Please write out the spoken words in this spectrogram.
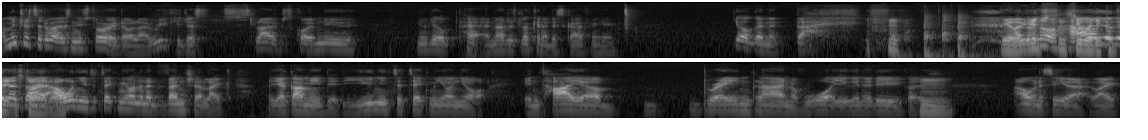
I'm interested about this new story though. Like Ryuk just like just got a new new little pet, and I'm just looking at this guy thinking, "You're gonna die." Yeah, we're don't know interested to see how where you're gonna the story. die. I want you to take me on an adventure like Yagami did. You need to take me on your entire brain plan of what you're gonna do because Mm. I want to see that. Like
